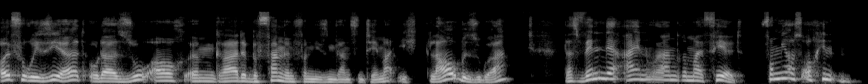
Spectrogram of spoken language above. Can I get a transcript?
euphorisiert oder so auch ähm, gerade befangen von diesem ganzen Thema. Ich glaube sogar, dass wenn der ein oder andere mal fehlt, von mir aus auch hinten,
